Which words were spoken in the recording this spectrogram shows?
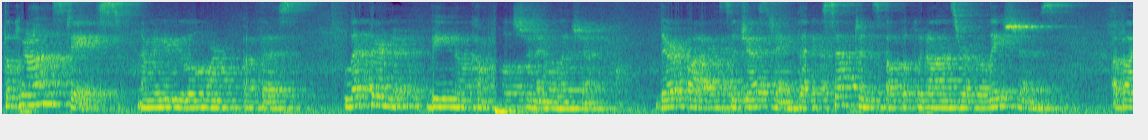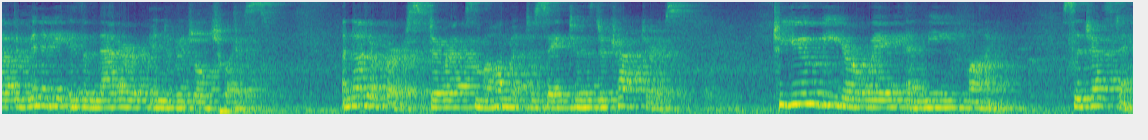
The Quran states, I'm going to give you a little more of this, let there be no compulsion in religion, thereby suggesting that acceptance of the Quran's revelations about divinity is a matter of individual choice. Another verse directs Muhammad to say to his detractors, To you be your way and me mine, suggesting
